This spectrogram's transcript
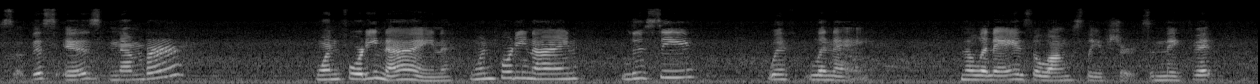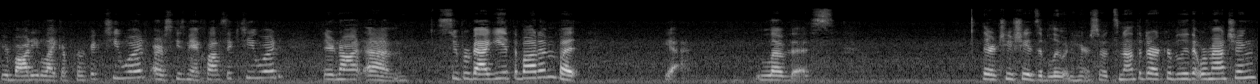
So this is number 149. 149 Lucy with Lynnae. Now Lynnae is the long sleeve shirts and they fit your body like a perfect tee would, or excuse me, a classic tee would. They're not um, super baggy at the bottom, but yeah, love this. There are two shades of blue in here, so it's not the darker blue that we're matching,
